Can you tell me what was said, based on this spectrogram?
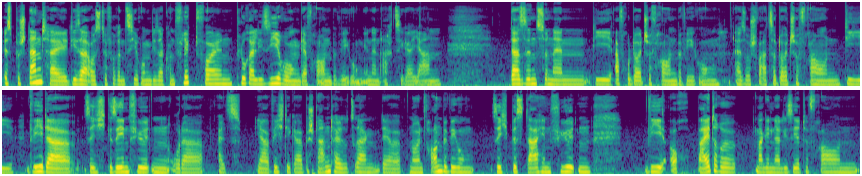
ist Bestandteil dieser Ausdifferenzierung, dieser konfliktvollen Pluralisierung der Frauenbewegung in den 80er Jahren. Da sind zu nennen die afrodeutsche Frauenbewegung, also schwarze deutsche Frauen, die weder sich gesehen fühlten oder als ja, wichtiger Bestandteil sozusagen der neuen Frauenbewegung sich bis dahin fühlten, wie auch weitere marginalisierte Frauen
